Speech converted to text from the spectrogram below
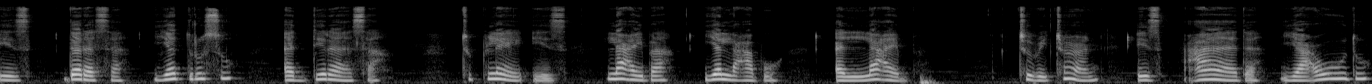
is درس يدرس الدراسة. To play is لعب يلعب اللعب. To return is عاد يعود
